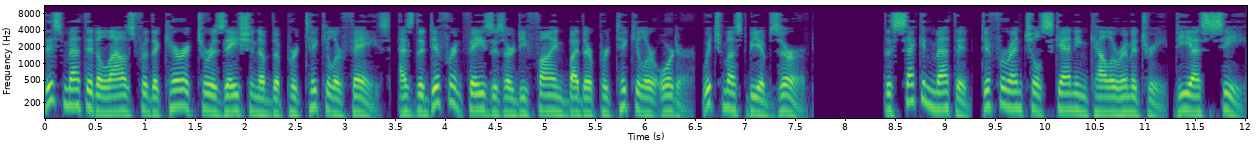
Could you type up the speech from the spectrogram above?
This method allows for the characterization of the particular phase, as the different phases are defined by their particular order, which must be observed. The second method, differential scanning calorimetry (DSC),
